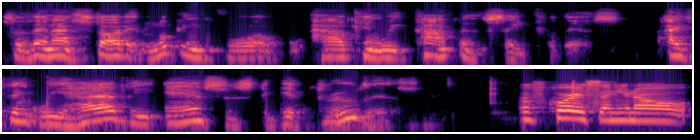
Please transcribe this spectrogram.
So then I started looking for how can we compensate for this? I think we have the answers to get through this. Of course. And, you know,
